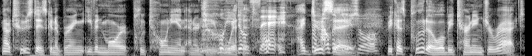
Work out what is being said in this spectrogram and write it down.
Now, Tuesday is going to bring even more Plutonian energy Oh, with you don't it. say. I do How say unusual. because Pluto will be turning direct.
